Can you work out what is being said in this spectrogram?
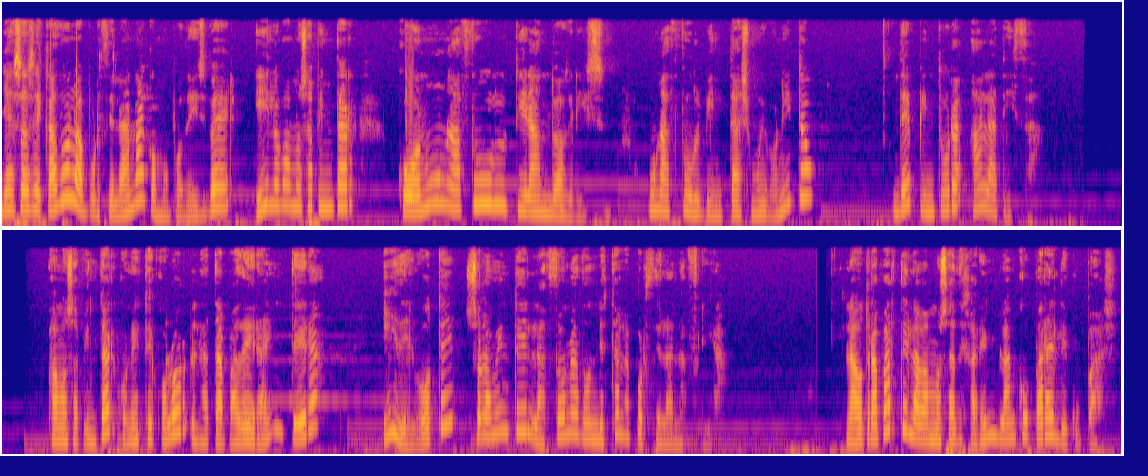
Ya se ha secado la porcelana como podéis ver y lo vamos a pintar con un azul tirando a gris. Un azul vintage muy bonito de pintura a la tiza. Vamos a pintar con este color la tapadera entera y del bote solamente la zona donde está la porcelana fría. La otra parte la vamos a dejar en blanco para el decoupage.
